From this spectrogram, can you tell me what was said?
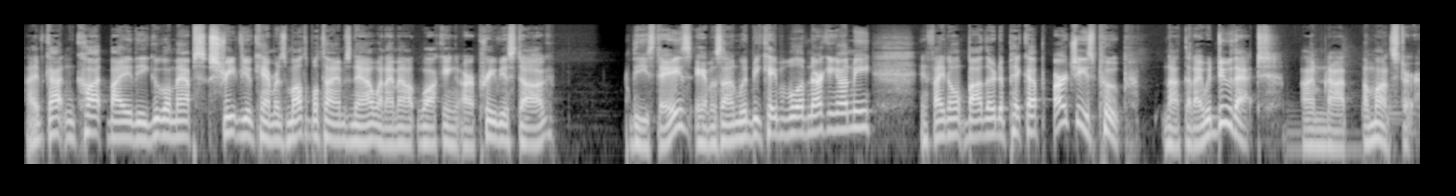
I've gotten caught by the Google Maps Street View cameras multiple times now when I'm out walking our previous dog. These days, Amazon would be capable of narking on me if I don't bother to pick up Archie's poop. Not that I would do that. I'm not a monster.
